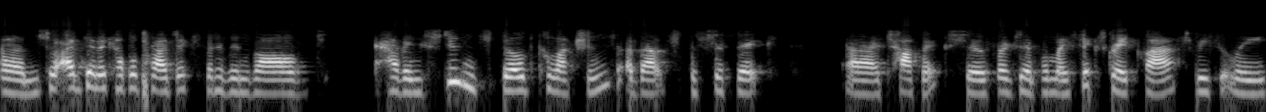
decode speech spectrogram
Um, so I've done a couple projects that have involved having students build collections about specific uh, topics. So for example, my sixth grade class recently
